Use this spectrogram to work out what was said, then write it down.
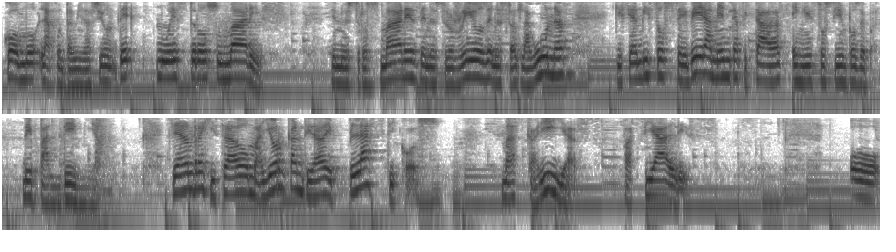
como la contaminación de nuestros mares, de nuestros mares, de nuestros ríos, de nuestras lagunas, que se han visto severamente afectadas en estos tiempos de, de pandemia. Se han registrado mayor cantidad de plásticos, mascarillas, faciales o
